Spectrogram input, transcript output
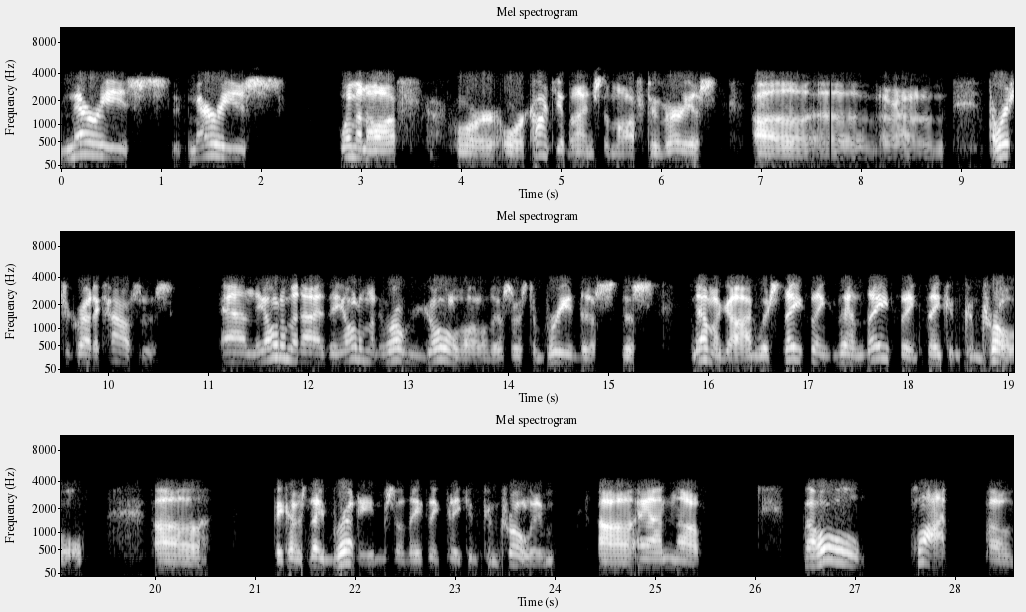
marries marries women off or or concubines them off to various uh, uh, uh, aristocratic houses. And the ultimate uh, the ultimate goal of all of this is to breed this this demigod, which they think then they think they can control, uh, because they bred him, so they think they can control him. Uh, and uh, the whole plot of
